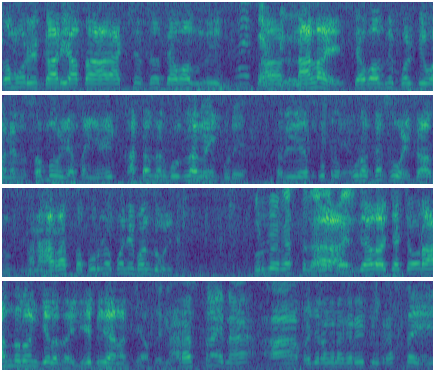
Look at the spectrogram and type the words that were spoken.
समोर एक गाडी आता अक्षरशः त्या बाजूने नाला आहे त्या बाजूने पलटी होण्याचा संभव आता हे खड्डा जर बुजला नाही पुढे? तर हे पुढं पुढं कसं व्हायचं अजून? आणि हा रस्ता पूर्णपणे बंद होईल. पूर्ण रस्ता झाला हा, पाहिजे. ज्याला ज्याच्यावर आंदोलन केलं जाईल हे बी ध्यानात ठेवा हा रस्ता आहे ना हा बजरंग नगर येथील रस्ता आहे.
